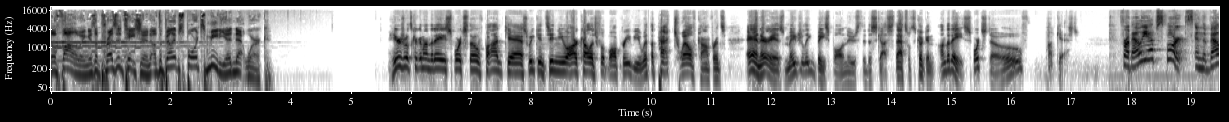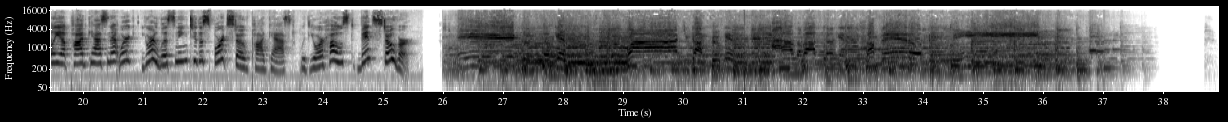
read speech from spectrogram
The following is a presentation of the Belly Up Sports Media Network. Here's what's cooking on today's Sports Stove podcast. We continue our college football preview with the Pac 12 conference, and there is Major League Baseball news to discuss. That's what's cooking on today's Sports Stove podcast. From Belly Up Sports and the Belly Up Podcast Network, you're listening to the Sports Stove podcast with your host, Vince Stover. Hey, good looking. What you got cooking? How's about cooking something up with me?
